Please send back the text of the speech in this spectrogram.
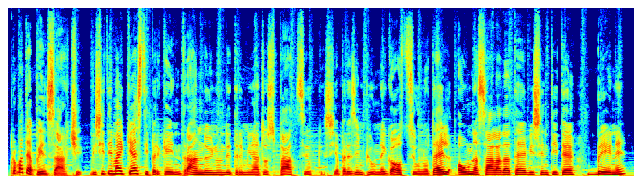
Provate a pensarci, vi siete mai chiesti perché entrando in un determinato spazio, che sia per esempio un negozio, un hotel o una sala da tè, vi sentite bene?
